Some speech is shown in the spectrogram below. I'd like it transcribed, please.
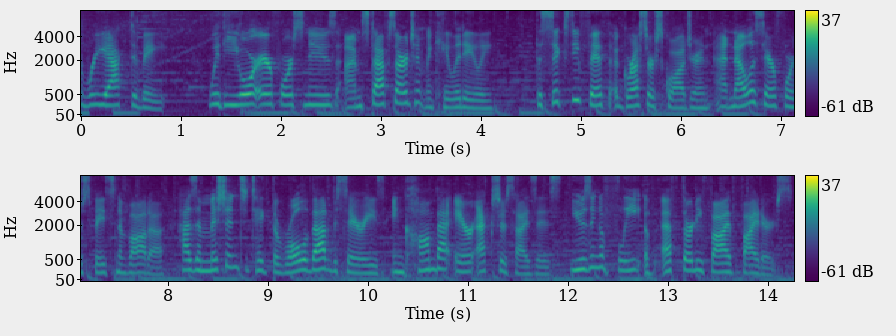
reactivate. With your Air Force news, I'm Staff Sergeant Michaela Daly. The 65th Aggressor Squadron at Nellis Air Force Base, Nevada, has a mission to take the role of adversaries in combat air exercises using a fleet of F 35 fighters.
